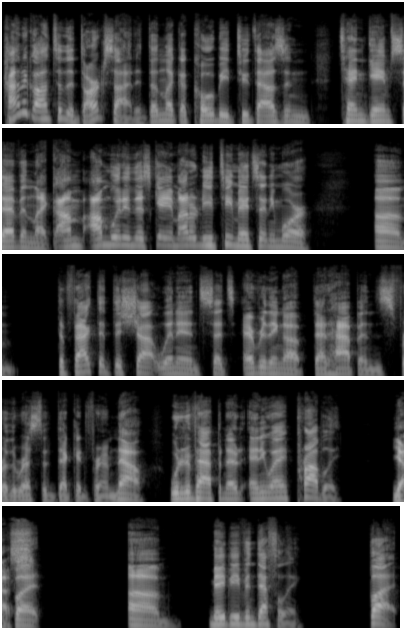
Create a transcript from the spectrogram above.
kind of gone to the dark side and done like a Kobe 2010 game 7 like I'm I'm winning this game. I don't need teammates anymore. Um the fact that this shot went in sets everything up that happens for the rest of the decade for him. Now, would it have happened anyway? Probably, Yes. but um, maybe even definitely. But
